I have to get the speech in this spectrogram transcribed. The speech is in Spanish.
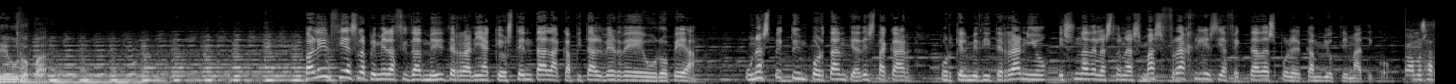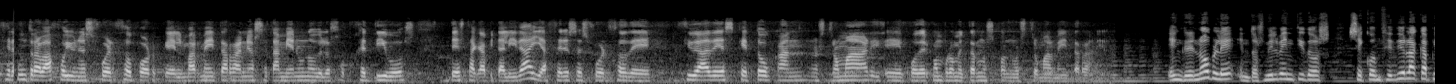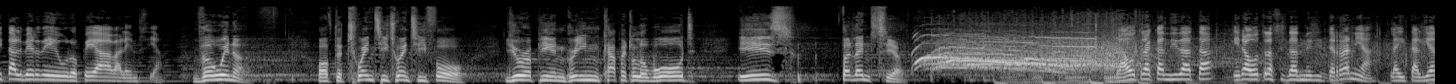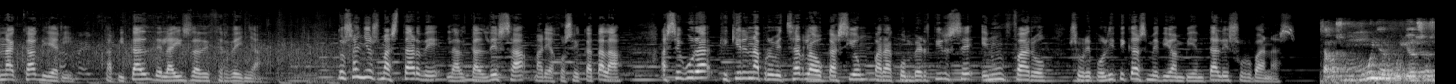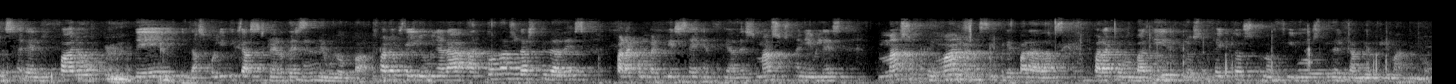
de Europa. Valencia es la primera ciudad mediterránea que ostenta la capital verde europea. Un aspecto importante a destacar porque el Mediterráneo es una de las zonas más frágiles y afectadas por el cambio climático. Vamos a hacer un trabajo y un esfuerzo porque el mar Mediterráneo sea también uno de los objetivos de esta capitalidad y hacer ese esfuerzo de ciudades que tocan nuestro mar y eh, poder comprometernos con nuestro mar Mediterráneo. En Grenoble, en 2022, se concedió la capital verde europea a Valencia. The winner of the 2024 European Green Capital Award is Valencia. La otra candidata era otra ciudad mediterránea, la italiana Cagliari, capital de la isla de Cerdeña. Dos años más tarde, la alcaldesa, María José Catalá, asegura que quieren aprovechar la ocasión para convertirse en un faro sobre políticas medioambientales urbanas. Estamos muy orgullosos de ser el faro de las políticas verdes de Europa. Un faro que iluminará a todas las ciudades para convertirse en ciudades más sostenibles, más humanas y preparadas para combatir los efectos nocivos del cambio climático.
